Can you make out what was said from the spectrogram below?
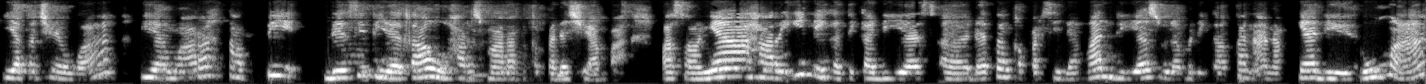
Ia kecewa, ia marah, tapi Desi tidak tahu harus marah kepada siapa. Pasalnya hari ini ketika dia uh, datang ke persidangan, dia sudah meninggalkan anaknya di rumah,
